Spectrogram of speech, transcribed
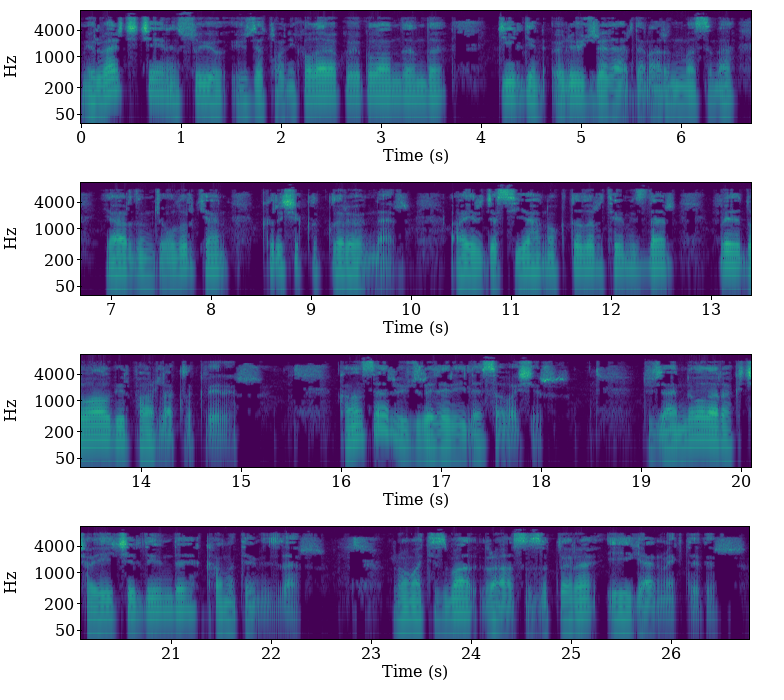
Mürver çiçeğinin suyu yüze tonik olarak uygulandığında cildin ölü hücrelerden arınmasına yardımcı olurken kırışıklıkları önler. Ayrıca siyah noktaları temizler ve doğal bir parlaklık verir. Kanser hücreleriyle savaşır. Düzenli olarak çayı içildiğinde kanı temizler. Romatizma rahatsızlıklara iyi gelmektedir.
